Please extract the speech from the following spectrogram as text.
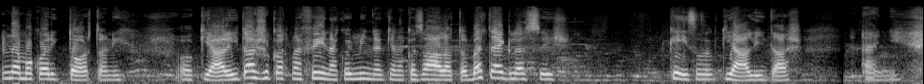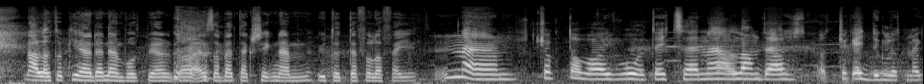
nem akarik tartani a kiállításokat, mert félnek, hogy mindenkinek az állata beteg lesz, és kész az a kiállítás. Ennyi. Nálatok ilyenre nem volt példa, ez a betegség nem ütötte fel a fejét? Nem, csak tavaly volt egyszer nálam, de az, az csak egy döglött meg,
